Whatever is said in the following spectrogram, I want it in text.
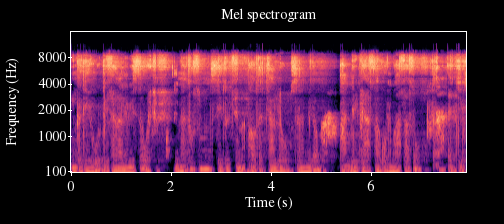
እንግዲህ ውድ የቻናል ቤተሰቦች መቶ ስምንት ሴቶችን አውጥቻለሁ ስለሚለው የፒያሳ ጎልማሳ ሰው እጅግ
